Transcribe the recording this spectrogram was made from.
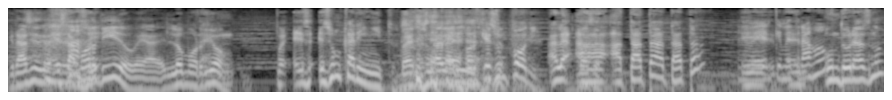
Gracias, está mordido, vea, lo mordió. Pues es, es un cariñito. Bueno, está bien, porque es un pony. A, la- a- a Tata, a Tata. A ver, ¿qué me eh, trajo? Un durazno.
